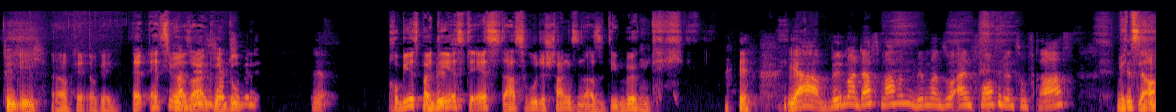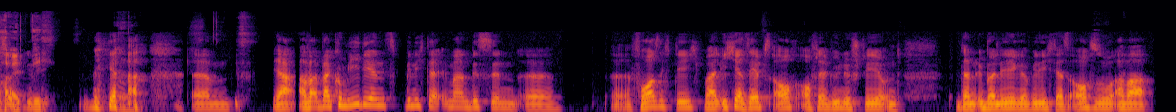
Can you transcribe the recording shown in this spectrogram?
Finde ich. Ja, okay, okay. Hättest du mir mal sagen können, du ja. probier's bei DSDS, da hast du gute Chancen, also die mögen dich. ja, will man das machen? Will man so einen vorführen zum Fraß? Mit ist ja auch so nicht. ja, ähm, ja, aber bei Comedians bin ich da immer ein bisschen äh, äh, vorsichtig, weil ich ja selbst auch auf der Bühne stehe und dann überlege, will ich das auch so, aber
